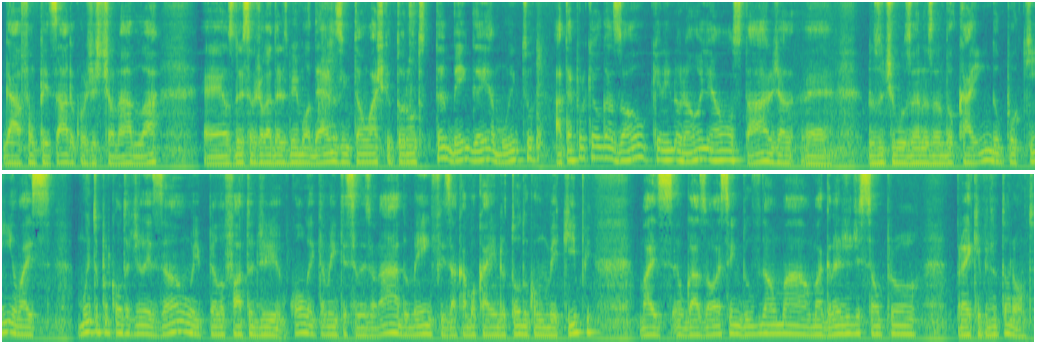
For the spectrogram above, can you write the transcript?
garrafão pesado, congestionado lá. É, os dois são jogadores bem modernos, então acho que o Toronto também ganha muito, até porque o Gasol, querendo ou não, ele é um All-Star, já é, nos últimos anos andou caindo um pouquinho, mas muito por conta de lesão e pelo fato de o Conley também ter se lesionado, o Memphis acabou caindo todo como uma equipe, mas o Gasol é sem dúvida uma, uma grande adição para a equipe do Toronto.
